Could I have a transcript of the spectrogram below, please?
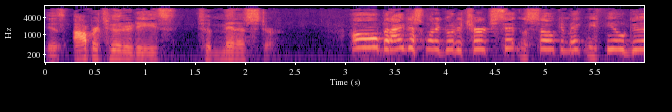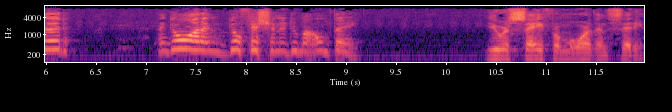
is opportunities to minister. Oh, but I just want to go to church, sit and soak and make me feel good and go on and go fishing and do my own thing. You are saved for more than sitting.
